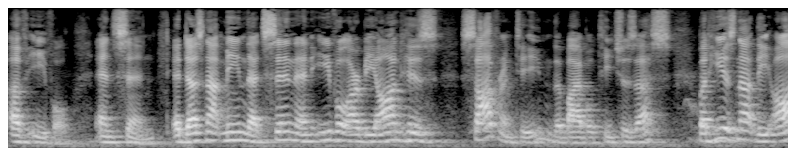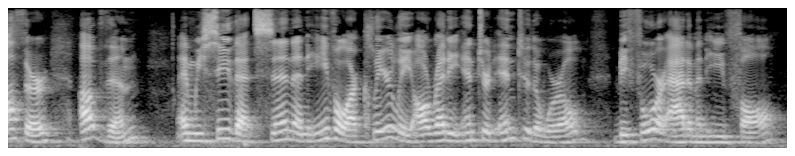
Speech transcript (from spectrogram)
of evil and sin? It does not mean that sin and evil are beyond his sovereignty, the Bible teaches us, but he is not the author of them. And we see that sin and evil are clearly already entered into the world before Adam and Eve fall.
